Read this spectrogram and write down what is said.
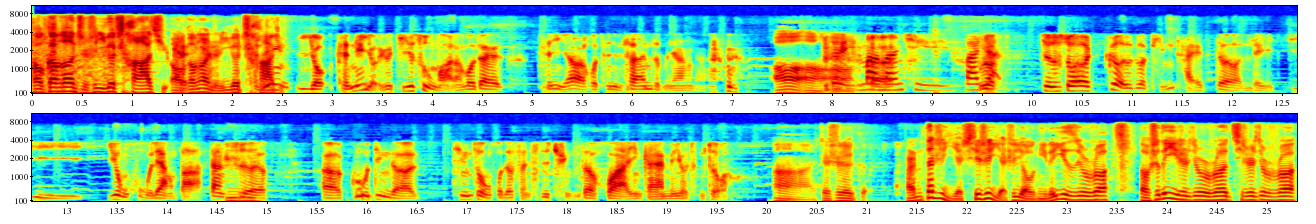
好，刚刚只是一个插曲啊，刚刚只是一个插曲。有肯定有一个基数嘛，然后再乘以二或乘以三怎么样的？哦哦。对，慢慢去发展。就是说各个平台的累计用户量吧，但是呃固定的。听众或者粉丝群的话，应该没有这么多啊。这是个，反正但是也其实也是有。你的意思就是说，老师的意思就是说，其实就是说，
